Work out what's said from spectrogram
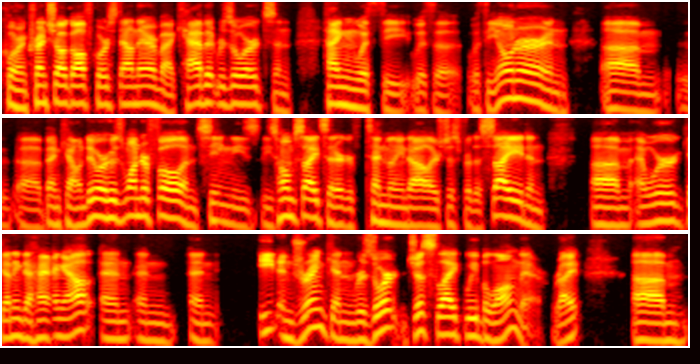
Coore Crenshaw golf course down there by Cabot Resorts and hanging with the with the with the owner. And um uh, Ben Cowan-Dewar who's wonderful and seeing these these home sites that are 10 million dollars just for the site and um and we're getting to hang out and and and eat and drink and resort just like we belong there right? Um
